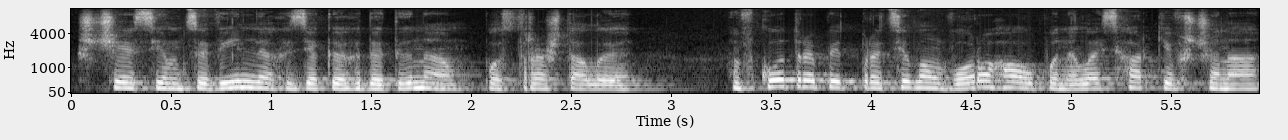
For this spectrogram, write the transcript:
Ще сім цивільних, з яких дитина постраждали. Вкотре під прицілом ворога опинилась Харківщина.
